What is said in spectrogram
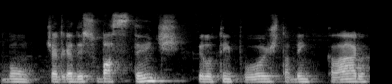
Bom, te agradeço bastante pelo tempo hoje, está bem claro.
